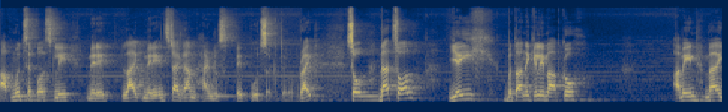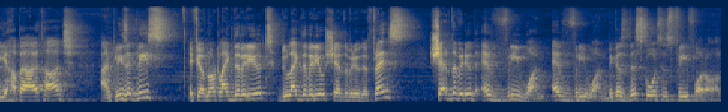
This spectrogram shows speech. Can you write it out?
आप मुझसे पर्सनली मेरे लाइक मेरे इंस्टाग्राम हैंडल्स पे पूछ सकते हो राइट सो दैट्स ऑल यही बताने के लिए मैं आपको आई मीन मैं यहाँ पर आया था आज। And please and please if you have not like the video it do like the video share the video with friends share the video with everyone everyone because this course is free for all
